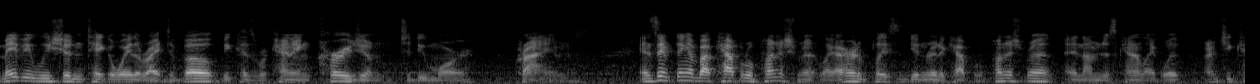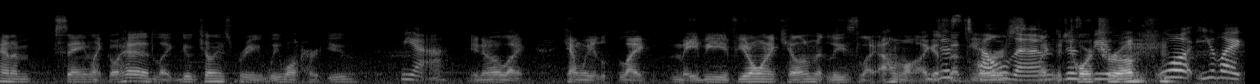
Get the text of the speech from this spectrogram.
maybe we shouldn't take away the right to vote because we're kind of encouraging them to do more crimes. And same thing about capital punishment. Like I heard of places getting rid of capital punishment, and I'm just kind of like, what? Aren't you kind of saying like, go ahead, like do a killing spree. We won't hurt you. Yeah. You know, like, can we like maybe if you don't want to kill him, at least like I don't know. I guess Just that's tell worse. them. like to just torture them. well, you like.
